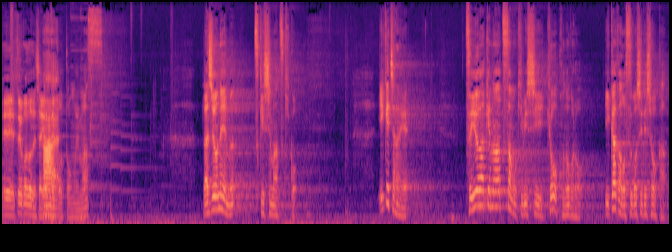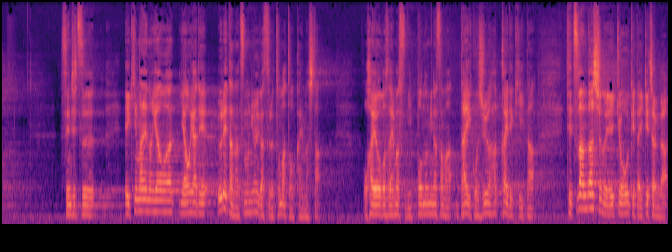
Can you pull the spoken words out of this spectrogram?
えーということでじゃあ読んでいこうと思います、ラジオネーム月島月子。池ちゃんへ。梅雨明けの暑さも厳しい今日この頃。いかがお過ごしでしょうか？先日駅前の八百屋で熟れた夏の匂いがするトマトを買いました。おはようございます日本の皆様。第58回で聞いた鉄腕ダッシュの影響を受けた池ちゃんが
